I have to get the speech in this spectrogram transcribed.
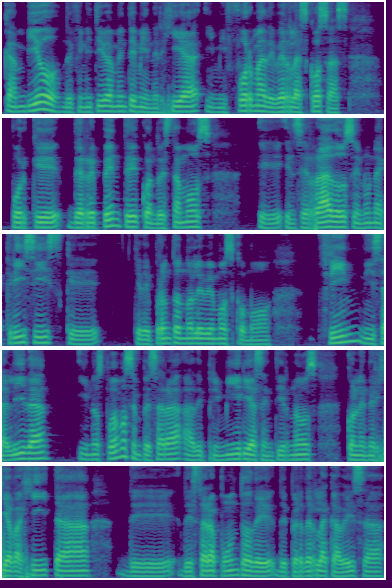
cambió definitivamente mi energía y mi forma de ver las cosas, porque de repente cuando estamos eh, encerrados en una crisis que, que de pronto no le vemos como fin ni salida y nos podemos empezar a, deprimir y a sentirnos con la energía bajita, de, de estar a punto de, de, perder la cabeza,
